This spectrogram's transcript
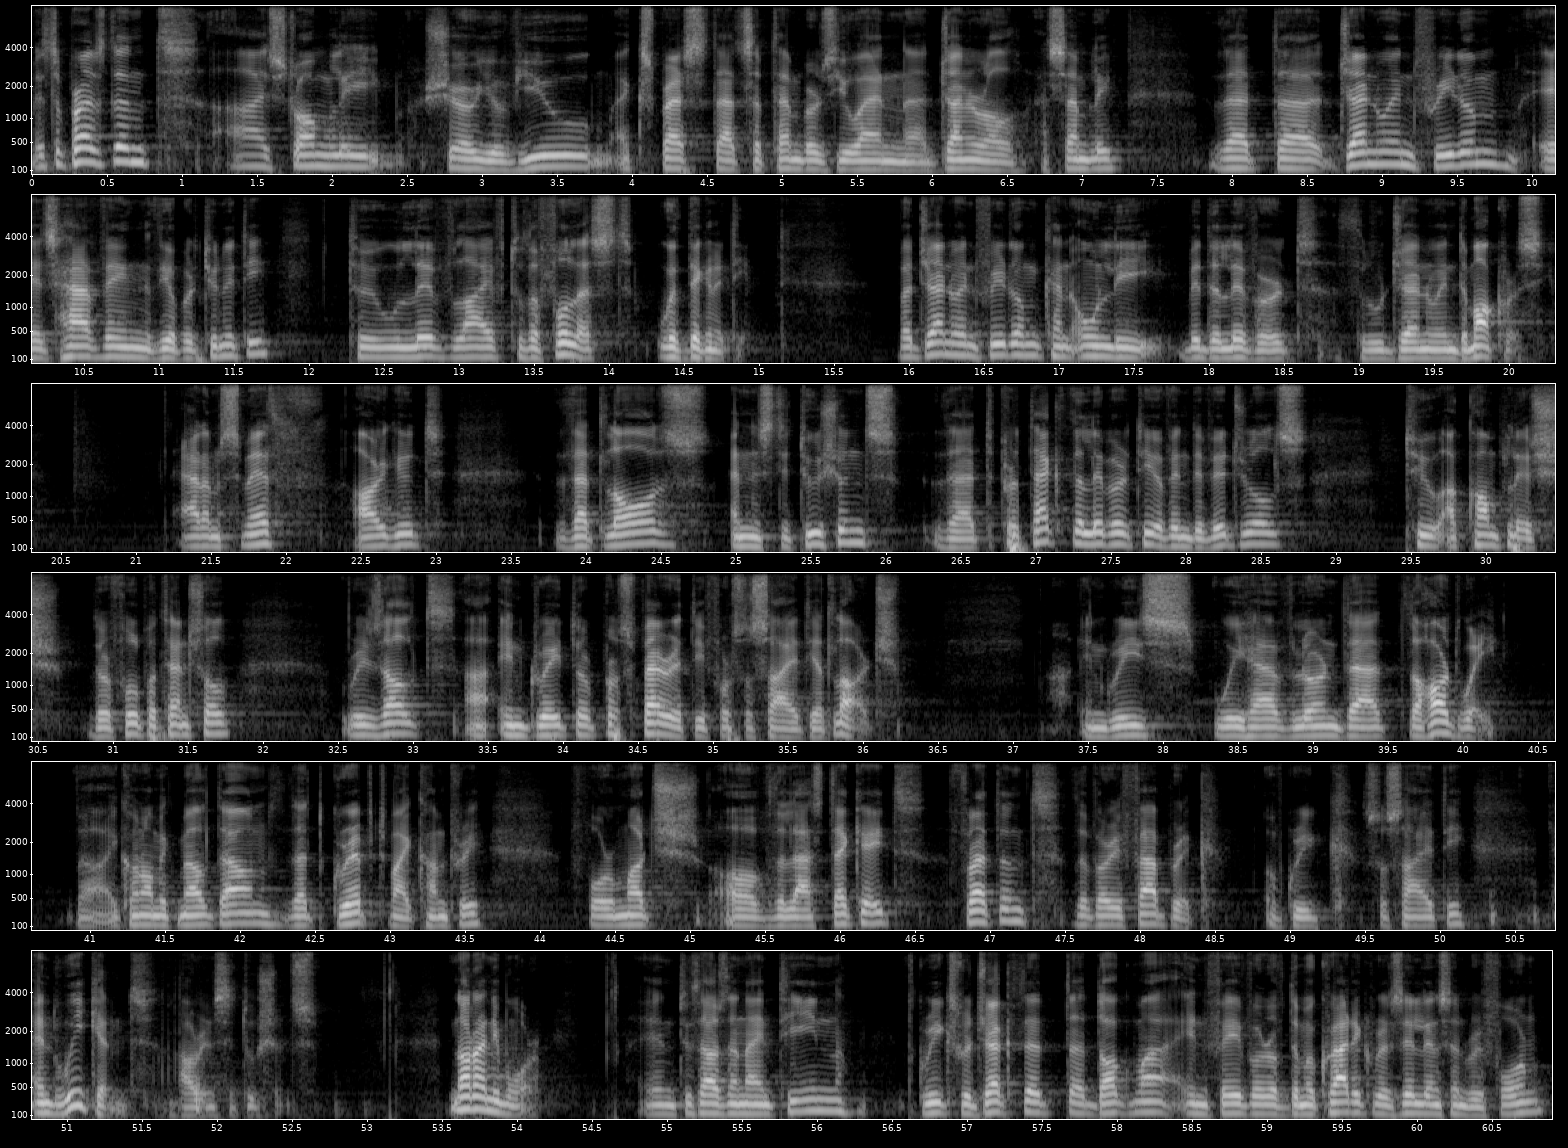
Mr. President, I strongly share your view expressed at September's UN uh, General Assembly that uh, genuine freedom is having the opportunity to live life to the fullest with dignity. But genuine freedom can only be delivered through genuine democracy. Adam Smith argued that laws and institutions that protect the liberty of individuals to accomplish their full potential result uh, in greater prosperity for society at large. In Greece, we have learned that the hard way. The economic meltdown that gripped my country for much of the last decade threatened the very fabric of Greek society and weakened our institutions. Not anymore. In 2019, Greeks rejected dogma in favor of democratic resilience and reform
